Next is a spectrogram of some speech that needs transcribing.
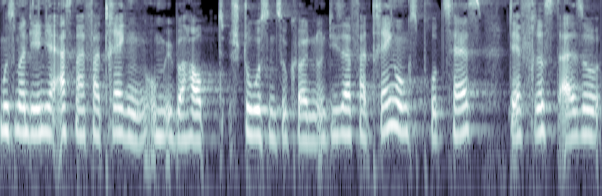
muss man den ja erstmal verdrängen, um überhaupt stoßen zu können. Und dieser Verdrängungsprozess, der frisst also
